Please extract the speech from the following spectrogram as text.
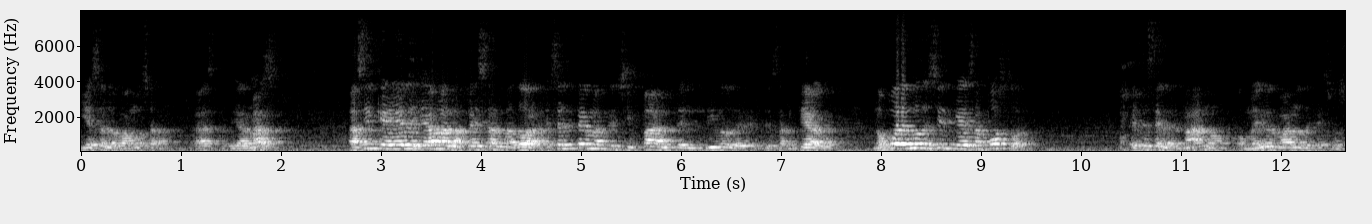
y eso lo vamos a, estudiar más. Así que él le llama la fe salvadora. Es el tema principal del libro de, Santiago. No podemos decir que es apóstol, este es el hermano o medio hermano de Jesús.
